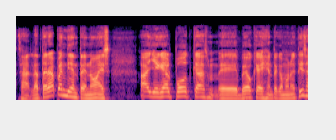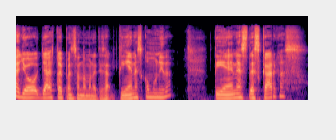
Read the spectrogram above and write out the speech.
O sea, la tarea pendiente no es, ah, llegué al podcast, eh, veo que hay gente que monetiza, yo ya estoy pensando en monetizar. ¿Tienes comunidad? ¿Tienes descargas?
